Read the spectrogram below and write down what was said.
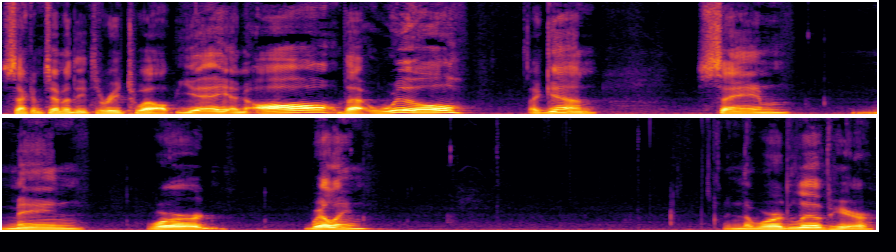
2 Timothy 3:12 Yea, and all that will again same main word willing and the word live here,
